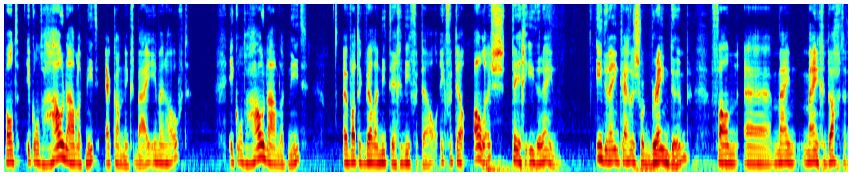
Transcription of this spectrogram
Want ik onthoud namelijk niet, er kan niks bij in mijn hoofd. Ik onthoud namelijk niet eh, wat ik wel en niet tegen wie vertel. Ik vertel alles tegen iedereen. Iedereen krijgt een soort brain dump van eh, mijn, mijn gedachten.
